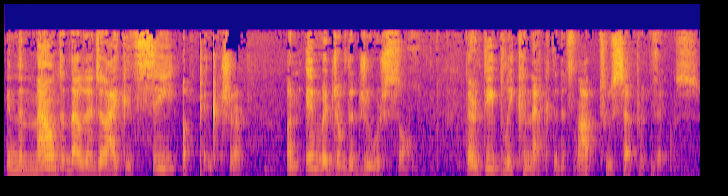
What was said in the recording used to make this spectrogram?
In the mountain that was I could see a picture, an image of the Jewish soul. They're deeply connected. It's not two separate things.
